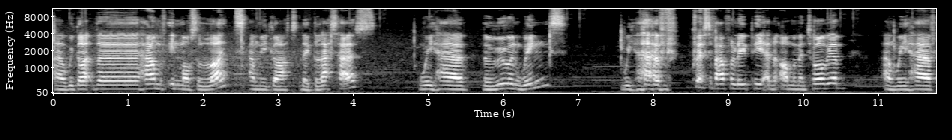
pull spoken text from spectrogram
Uh, we got the Helm of Inmost Light, and we got the Glass House. We have the Ruined Wings. We have Crest of Alpha Lupi and the Armamentarium. And we have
